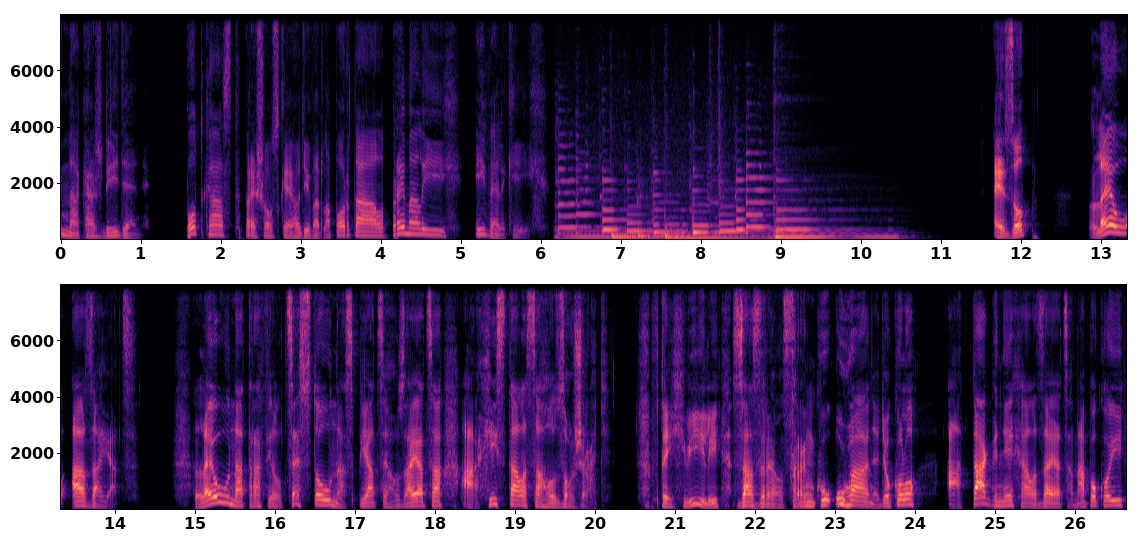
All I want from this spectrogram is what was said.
na každý deň. Podcast Prešovského divadla Portál pre malých i veľkých. Ezop, Lev a zajac Lev natrafil cestou na spiaceho zajaca a chystal sa ho zožrať. V tej chvíli zazrel srnku uháňať okolo a tak nechal zajaca na pokoji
